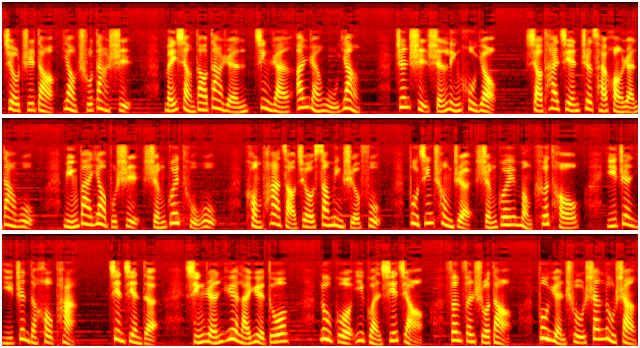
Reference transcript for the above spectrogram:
就知道要出大事。没想到大人竟然安然无恙，真是神灵护佑。小太监这才恍然大悟，明白要不是神龟吐雾，恐怕早就丧命蛇腹，不禁冲着神龟猛磕头，一阵一阵的后怕。渐渐的，行人越来越多，路过驿馆歇脚，纷纷说道：“不远处山路上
